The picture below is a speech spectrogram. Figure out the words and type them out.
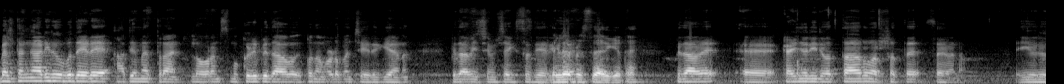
ബെൽത്തങ്ങാടി രൂപതയുടെ ആദ്യമെത്രാൻ ലോറൻസ് മുക്കുഴി പിതാവ് ഇപ്പോൾ നമ്മളോടൊപ്പം ചേരുകയാണ്. പിതാവ് ശംശേഖ് സ്തുതിയായിരിക്കും എല്ലാ പ്രസിദ്ധമായിരിക്കട്ടെ പിതാവെ ഏഹ്, കഴിഞ്ഞൊരു ഇരുപത്തി ആറ് വർഷത്തെ സേവനം ഈ ഒരു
